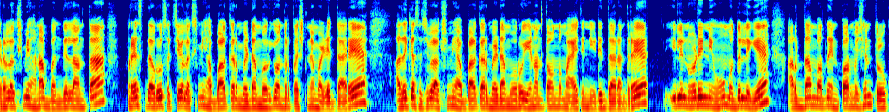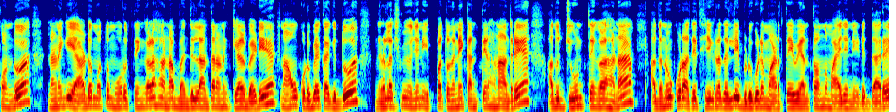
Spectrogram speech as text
ಗೃಹಲಕ್ಷ್ಮಿ ಹಣ ಬಂದಿಲ್ಲ ಅಂತ ಪ್ರೆಸ್ದವರು ಸಚಿವ ಲಕ್ಷ್ಮಿ ಹೆಬ್ಬಾಳ್ಕರ್ ಮೇಡಮ್ ಅವರಿಗೆ ಒಂದು ಪ್ರಶ್ನೆ ಮಾಡಿದ್ದಾರೆ. ಅದಕ್ಕೆ ಸಚಿವ ಲಕ್ಷ್ಮಿ ಹೆಬ್ಬಾಳ್ಕರ್ ಮೇಡಮ್ ಅವರು ಏನಂತ ಒಂದು ಮಾಹಿತಿ ನೀಡಿದ್ದಾರೆ ಅಂದರೆ ಇಲ್ಲಿ ನೋಡಿ ನೀವು ಮೊದಲಿಗೆ ಅರ್ಧಂಬರ್ಧ ಇನ್ಫಾರ್ಮೇಷನ್ ತಿಳ್ಕೊಂಡು, ನನಗೆ ಎರಡು ಮತ್ತು ಮೂರು ತಿಂಗಳ ಹಣ ಬಂದಿಲ್ಲ ಅಂತ ನನಗೆ ಕೇಳಬೇಡಿ. ನಾವು ಕೊಡಬೇಕಾಗಿದ್ದು ಗೃಹಲಕ್ಷ್ಮಿ ಯೋಜನೆ ಇಪ್ಪತ್ತೊಂದನೇ ಕಂತಿನ ಹಣ ಅಂದರೆ, ಅದು ಜೂನ್ ತಿಂಗಳ ಹಣ. ಅದನ್ನು ಕೂಡ ಅತಿ ಶೀಘ್ರದಲ್ಲಿ ಬಿಡುಗಡೆ ಮಾಡ್ತೇವೆ ಅಂತ ಒಂದು ಮಾಹಿತಿ ನೀಡಿದ್ದಾರೆ.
